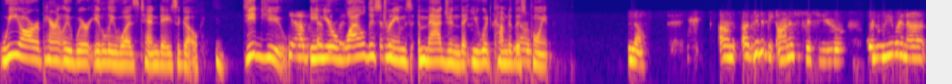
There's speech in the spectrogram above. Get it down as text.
We are apparently where Italy was 10 days ago Did you, Yeah, in your wildest dreams, imagine that you would come to this No. point? No. Um, I'm going to be honest with you. When we went out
